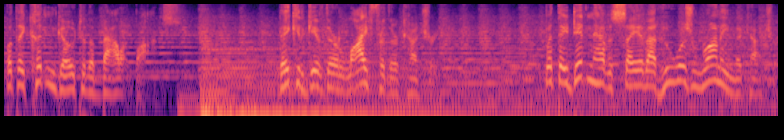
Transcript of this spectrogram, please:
but they couldn't go to the ballot box. They could give their life for their country, but they didn't have a say about who was running the country.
